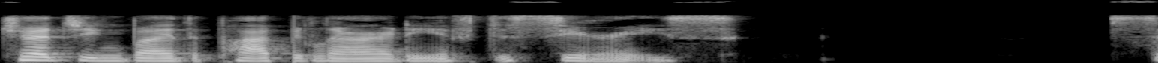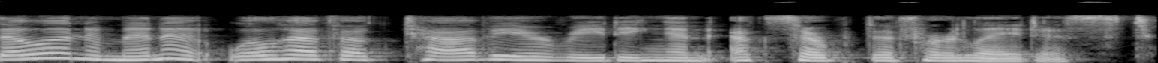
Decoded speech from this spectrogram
judging by the popularity of the series. So, in a minute, we'll have Octavia reading an excerpt of her latest.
